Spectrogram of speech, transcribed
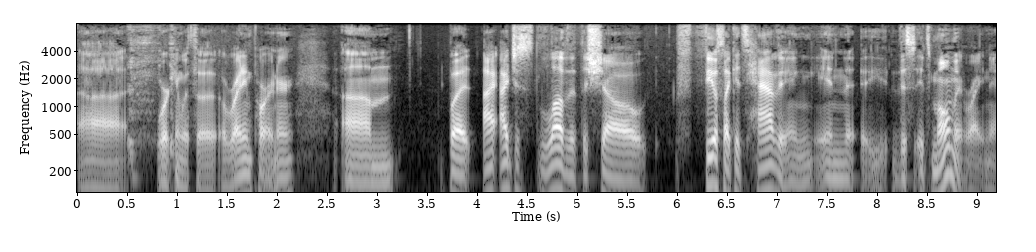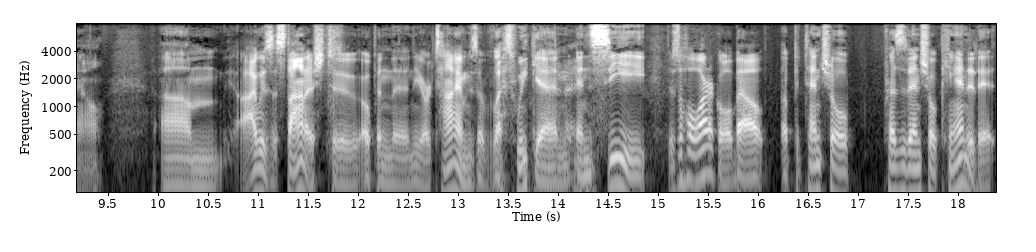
uh, working with a, a writing partner. Um, but I, I, just love that the show feels like it's having in this its moment right now. Um, I was astonished to open the New York Times of last weekend right. and see there's a whole article about a potential presidential candidate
